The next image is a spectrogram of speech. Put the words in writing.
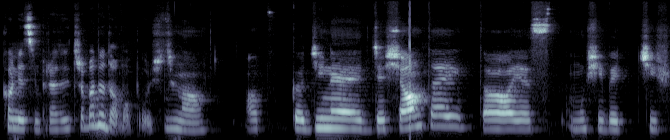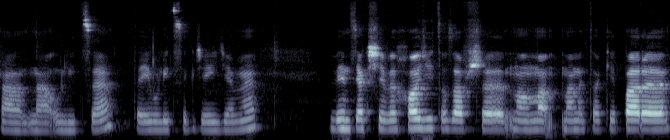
koniec imprezy i trzeba do domu pójść? No, godziny 10 to jest, musi być cisza na ulicy, tej ulicy, gdzie idziemy. Więc jak się wychodzi, to zawsze no, ma, mamy takie parę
